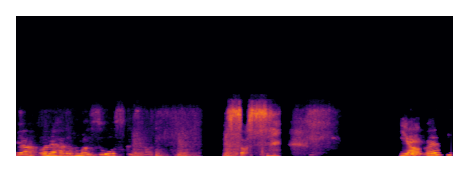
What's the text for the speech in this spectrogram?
Ja, und er hat auch immer Soße gesagt. Sos. Ja, Ey, weißt du,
